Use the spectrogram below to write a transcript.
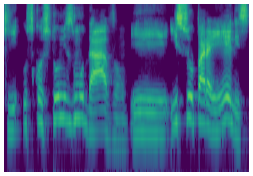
que os costumes mudavam. E isso, para eles,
